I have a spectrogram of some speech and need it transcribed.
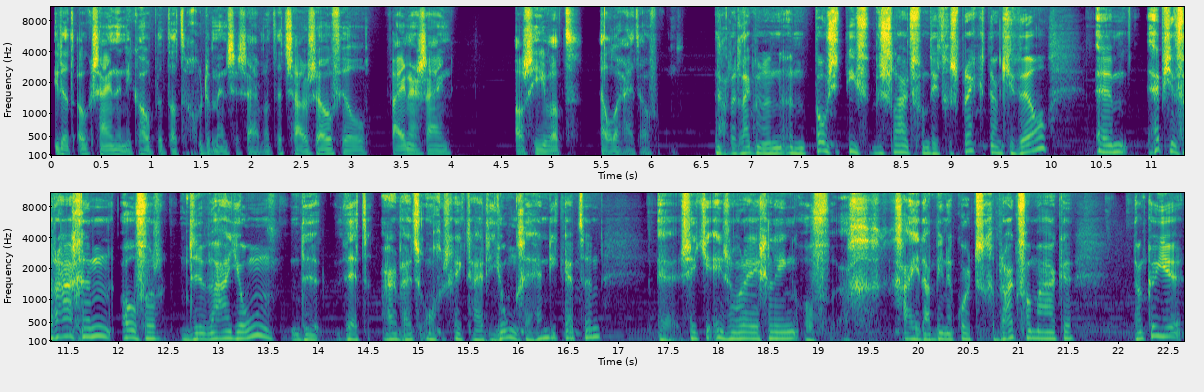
die dat ook zijn. En ik hoop dat dat de goede mensen zijn. Want het zou zoveel fijner zijn als hier wat helderheid over komt. Nou, dat lijkt me een, een positief besluit van dit gesprek. Dank je wel. Um, heb je vragen over de WAJONG, de wet arbeidsongeschiktheid jong gehandicapten? Uh, zit je in zo'n regeling of ga je daar binnenkort gebruik van maken? Dan kun je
